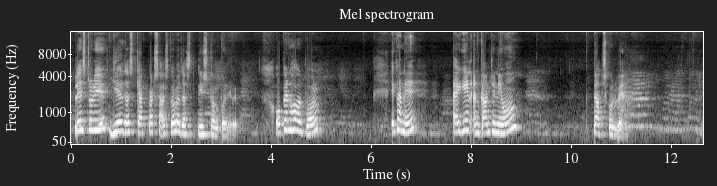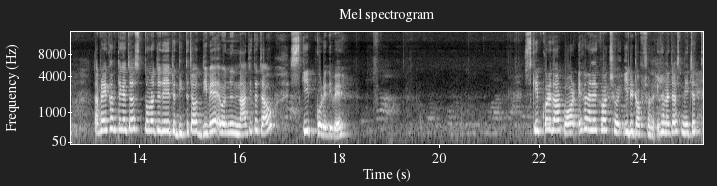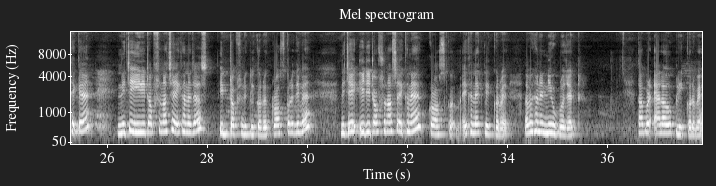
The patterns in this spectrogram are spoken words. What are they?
প্লে স্টোরে গিয়ে জাস্ট ক্যাপকাট সার্চ করবে জাস্ট ইনস্টল করে নেবে। ওপেন হওয়ার পর, এখানে অ্যাগেন অ্যান্ড কন্টিনিউ টাচ করবে। তারপরে এখান থেকে জাস্ট তোমরা যদি এটা দিতে চাও, দিবে এবং যদি না দিতে চাও স্কিপ করে দিবে। স্কিপ করে দেওয়ার পর এখানে দেখতে পাচ্ছ এডিট অপশন এখানে জাস্ট নিচের থেকে নিচে এডিট অপশন আছে, এখানে জাস্ট এডিট অপশনে ক্লিক করবে। ক্রস করে দিবে। নিচে এডিট অপশন আছে, এখানে ক্রস এখানে ক্লিক করবে। তারপর এখানে নিউ প্রজেক্ট তারপর অ্যালাও ক্লিক করবে।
